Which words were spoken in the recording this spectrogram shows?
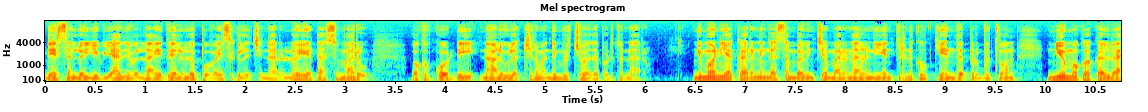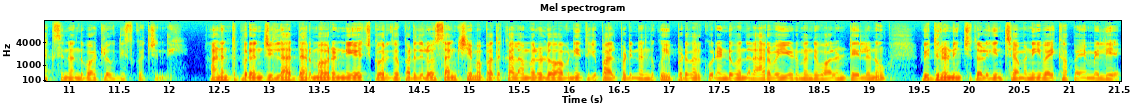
దేశంలో ఈ వ్యాధి వల్ల ఐదేళ్ళలోపు వయసు గల చిన్నారుల్లో ఏటా సుమారు ఒక కోటి నాలుగు లక్షల మంది మృత్యువాత పడుతున్నారు. న్యూమోనియా కారణంగా సంభవించే మరణాల నియంత్రణకు కేంద్ర ప్రభుత్వం న్యూమోకోకల్ వ్యాక్సిన్ అందుబాటులోకి తీసుకొచ్చింది. అనంతపురం జిల్లా ధర్మవరం నియోజకవర్గ పరిధిలో సంక్షేమ పథకాల అమలులో అవినీతికి పాల్పడినందుకు ఇప్పటివరకు రెండు వందల అరవై ఏడు మంది వాలంటీర్లను విధుల నుంచి తొలగించామని వైకాపా ఎమ్మెల్యే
